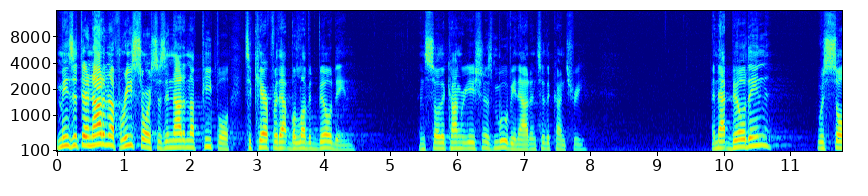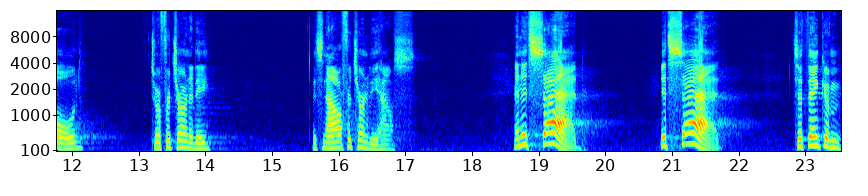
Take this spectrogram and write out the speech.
It means that there are not enough resources and not enough people to care for that beloved building. And so the congregation is moving out into the country. And that building was sold to a fraternity it's now a fraternity house. And it's sad. It's sad to think of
